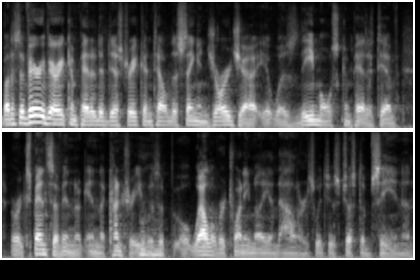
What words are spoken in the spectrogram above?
but it's a very, very competitive district. Until this thing in Georgia, it was the most competitive or expensive in the in the country. It was a, well over twenty million dollars, which is just obscene and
